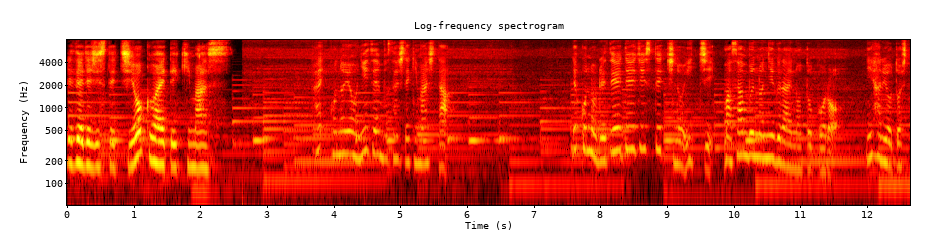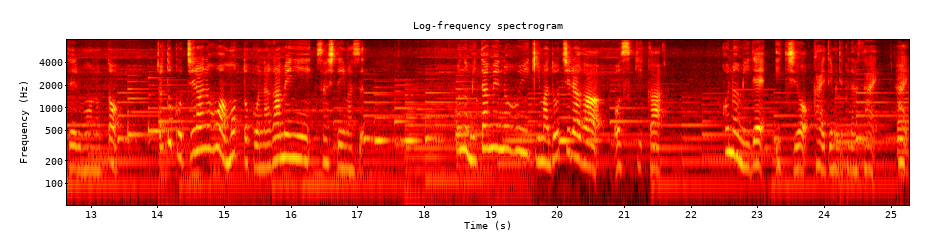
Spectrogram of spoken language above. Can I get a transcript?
レゼデジステッチを加えていきます。はいこのように全部刺してきました。でこのレゼデージステッチの位置、まあ、3分の2ぐらいのところに針を落としているものとちょっとこちらの方はもっとこう長めに刺しています。この見た目の雰囲気、まあ、どちらがお好きか好みで位置を変えてみてください、はい、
